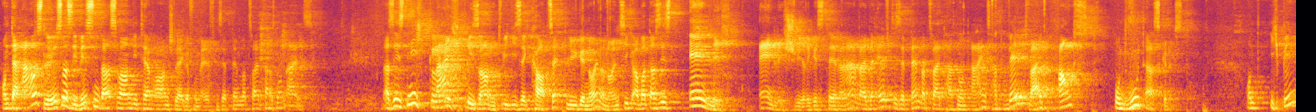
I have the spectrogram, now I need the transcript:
Und der Auslöser, Sie wissen das, waren die Terroranschläge vom 11. September 2001. Das ist nicht gleich brisant wie diese KZ-Lüge 99, aber das ist ähnlich, ähnlich schwieriges Terrain, weil der 11. September 2001 hat weltweit Angst und Wut ausgelöst. Und ich bin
